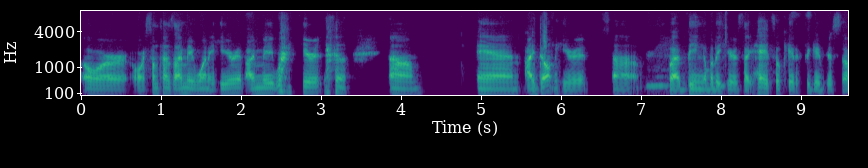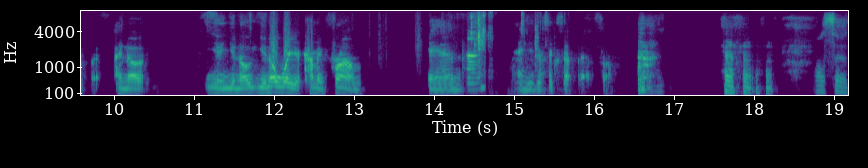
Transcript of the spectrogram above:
or, or sometimes I may want to hear it. I may want to hear it. um, and I don't hear it um, but being able to hear it's like, hey, it's okay to forgive yourself. But I know you, you know you know where you're coming from, and uh-huh. and you just accept that. So well said.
